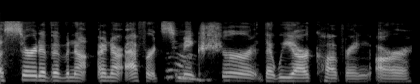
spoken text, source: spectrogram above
assertive in our, in our efforts to make sure that we are covering our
